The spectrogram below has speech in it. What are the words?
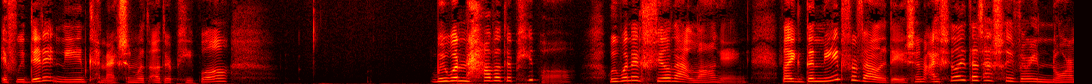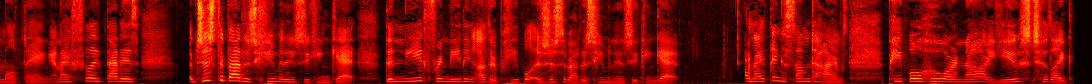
If we didn't need connection with other people, we wouldn't have other people. We wouldn't feel that longing. Like, the need for validation, I feel like that's actually a very normal thing. And I feel like that is just about as human as you can get. The need for needing other people is just about as human as you can get. And I think sometimes people who are not used to like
